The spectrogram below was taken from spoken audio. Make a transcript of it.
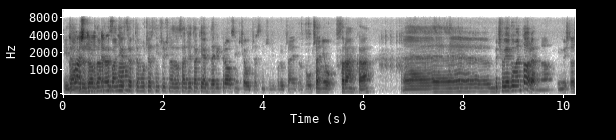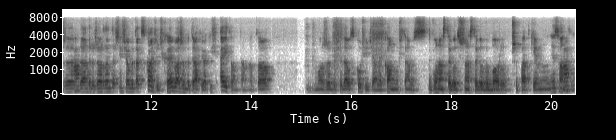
I no właśnie, Jordan chyba no... nie chce w tym uczestniczyć na zasadzie takiej jak Derrick Rose nie chciał uczestniczyć w, uczeniu, w uczeniu Franka, ee, byciu jego mentorem. No. I myślę, że. DeAndre Jordan też nie chciałby tak skończyć, chyba żeby trafił jakiś Ayton tam, no to może by się dał skusić, ale komuś tam z 12-13 wyboru przypadkiem no nie sądzę. No.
